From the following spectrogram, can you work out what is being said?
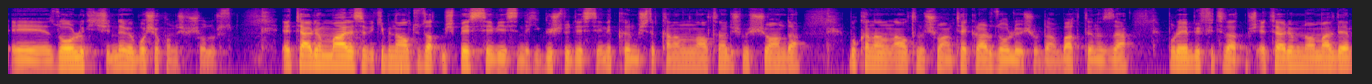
e, zorluk içinde ve boşa konuşmuş oluruz. Ethereum maalesef 2665 seviyesindeki güçlü desteğini kırmıştı. Kanalın altına düşmüş şu anda. Bu kanalın altını şu an tekrar zorluyor şuradan baktığınızda. Buraya bir fitil atmış. Ethereum normalde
